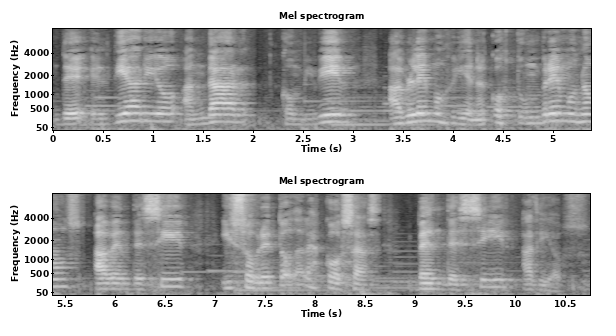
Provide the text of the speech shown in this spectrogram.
del diario andar, convivir. Hablemos bien, acostumbrémonos a bendecir y sobre todas las cosas, bendecir a Dios.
